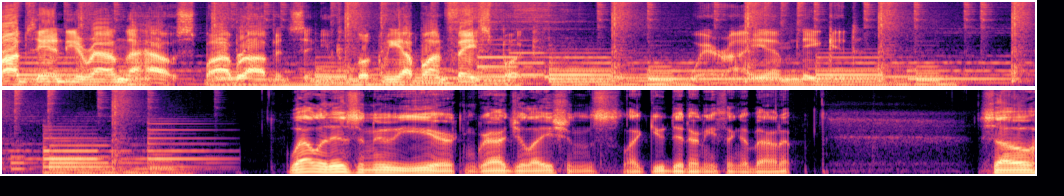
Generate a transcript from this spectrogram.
Bob's Andy Around the House, Bob Robinson. You can look me up on Facebook, where I am naked. Well, it is a new year. Congratulations, like you did anything about it. So,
